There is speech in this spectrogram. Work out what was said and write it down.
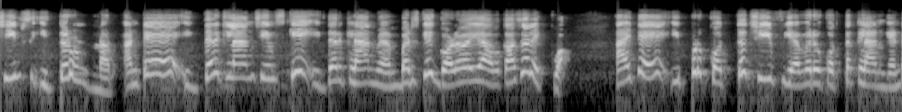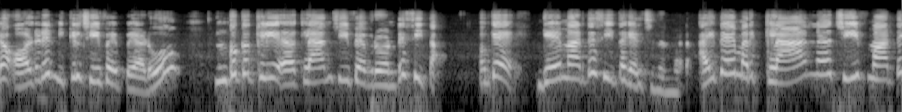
చీఫ్స్ ఇద్దరు ఉంటున్నారు. అంటే ఇద్దరు క్లాన్ చీఫ్స్కి ఇద్దరు క్లాన్ మెంబర్స్కి గొడవ అయ్యే అవకాశాలు ఎక్కువ. అయితే ఇప్పుడు కొత్త చీఫ్ ఎవరు కొత్త క్లాన్కి అంటే ఆల్రెడీ నిఖిల్ చీఫ్ అయిపోయాడు. ఇంకొక క్లీ క్లాన్ చీఫ్ ఎవరు అంటే సీత. ఓకే గేమ్ ఆడితే సీత గెలిచిందనమాట. అయితే మరి క్లాన్ చీఫ్ మారితే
